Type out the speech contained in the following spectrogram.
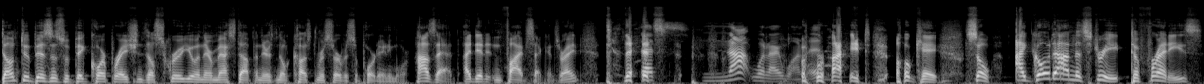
Don't do business with big corporations. They'll screw you, and they're messed up, and there's no customer service support anymore. How's that? I did it in five seconds, right? That's not what I wanted. right. Okay. So I go down the street to Freddy's,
